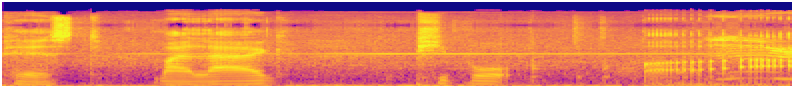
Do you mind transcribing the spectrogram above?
pissed. My lag. People. No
